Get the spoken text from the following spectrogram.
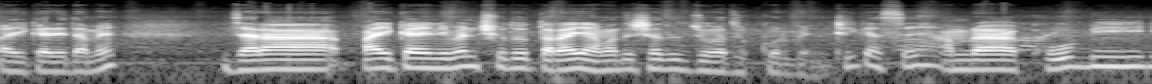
পাইকারি দামে। যারা পাইকারি নেবেন, শুধু তারাই আমাদের সাথে যোগাযোগ করবেন, ঠিক আছে? আমরা খুবই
